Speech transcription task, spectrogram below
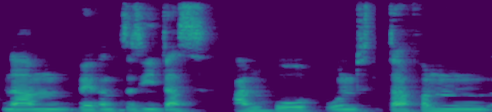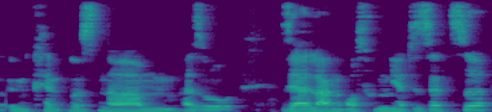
nahm, während sie das anhob und davon in Kenntnis nahm, also sehr lang ausformulierte Sätze.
